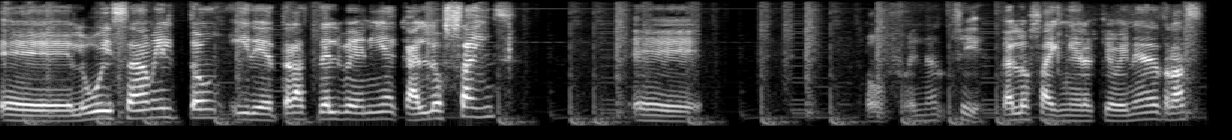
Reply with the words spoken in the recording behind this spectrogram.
eh, Lewis Hamilton y detrás de él venía Carlos Sainz. Eh, sí, Carlos Sainz era el que venía detrás.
